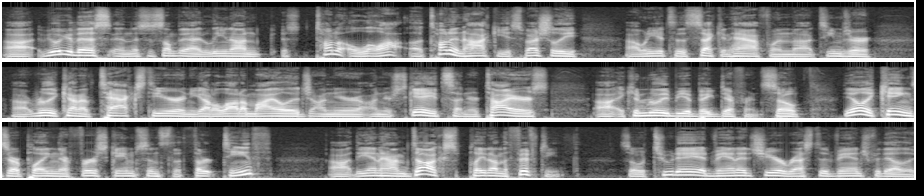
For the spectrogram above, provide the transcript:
uh, if you look at this, and this is something I lean on a ton, a lot, a ton in hockey, especially uh, when you get to the second half when uh, teams are uh, really kind of taxed here, and you got a lot of mileage on your on your skates, on your tires, uh, it can really be a big difference. So the LA Kings are playing their first game since the 13th. Uh, the Anaheim Ducks played on the 15th. So two day advantage here, rest advantage for the LA,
